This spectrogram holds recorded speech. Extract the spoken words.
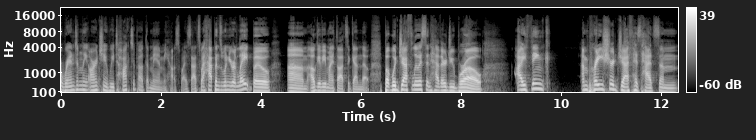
randomly rj we talked about the miami housewives. That's what happens when you're late boo. Um i'll give you my thoughts again though. But with jeff lewis and heather dubrow i think i'm pretty sure jeff has had some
